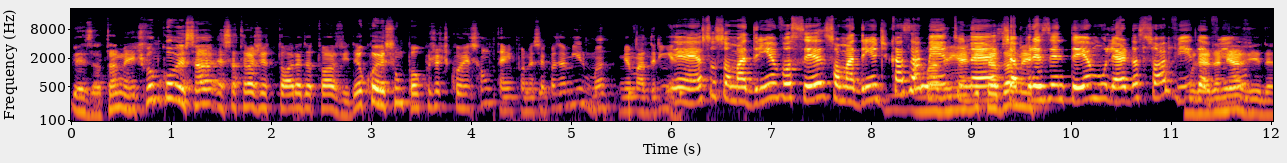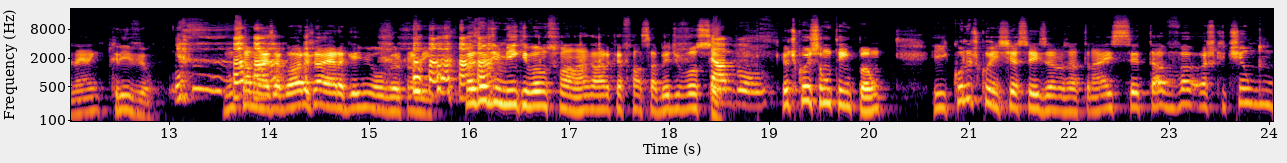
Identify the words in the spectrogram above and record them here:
Exatamente. Vamos conversar essa trajetória da tua vida. Eu conheço um pouco, já te conheço há um tempo, né? Você é quase a minha irmã, minha madrinha. É, eu sou sua madrinha, você sua madrinha de casamento, Madrinha de né? Te casamento. apresentei a mulher da sua vida, Mulher da viu? minha vida, né? Incrível. Nunca mais, agora já era game over pra mim. Mas é de mim que vamos falar, a galera quer saber de você. Tá bom. Eu te conheço há um tempão. E quando eu te conheci há seis anos atrás, você tava. Acho que tinha um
